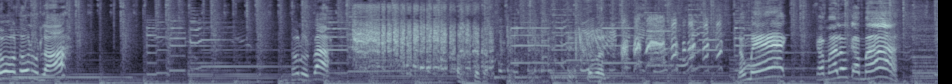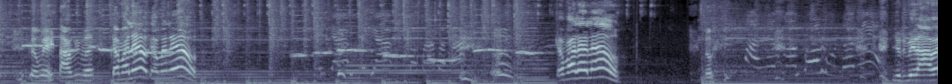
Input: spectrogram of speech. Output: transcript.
โซ่โซ่หลุดเหรอโซ่หลุดป่ะโซ่หลุดน้องเมกกลับมาลูกกลับมาน้องเมกตามพี่เบิร์กกลับมาเร็วกลับมาเร็วกลับมาเร็วเร็วหนูป่านเลยมาพ่อหลุดเลยเนี่ยหยุดเวลาไหม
